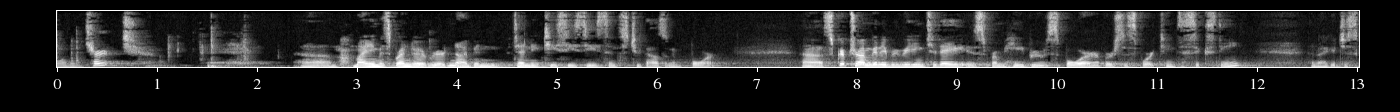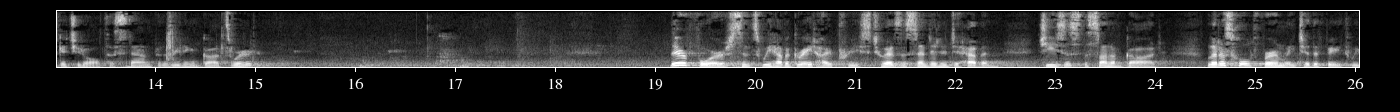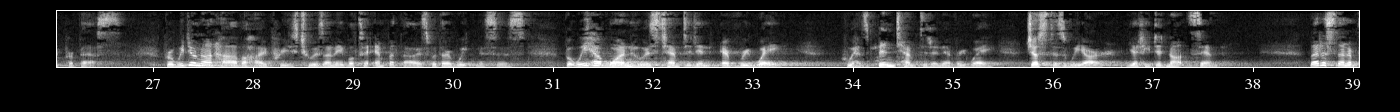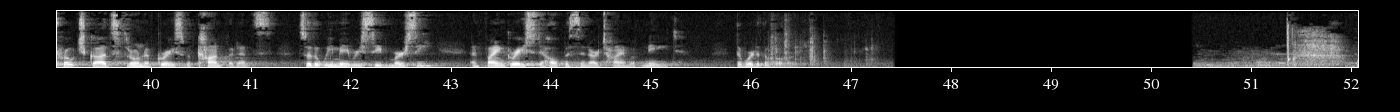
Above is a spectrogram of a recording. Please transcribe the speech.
morning, church. Um, my name is Brenda Reardon. I've been attending TCC since 2004. Uh, scripture I'm going to be reading today is from Hebrews 4, verses 14 to 16. And I could just get you all to stand for the reading of God's word. Therefore, since we have a great high priest who has ascended into heaven, Jesus, the Son of God, let us hold firmly to the faith we profess. For we do not have a high priest who is unable to empathize with our weaknesses, but we have one who is tempted in every way, who has been tempted in every way, just as we are, yet he did not sin. Let us then approach God's throne of grace with confidence, so that we may receive mercy and find grace to help us in our time of need. The word of the Lord.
